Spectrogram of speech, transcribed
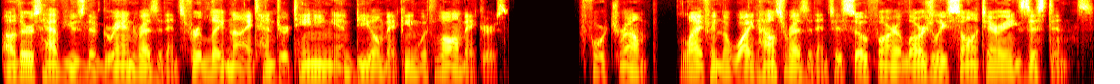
Others have used the grand residence for late-night entertaining and deal-making with lawmakers. For Trump, life in the White House residence is so far a largely solitary existence.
